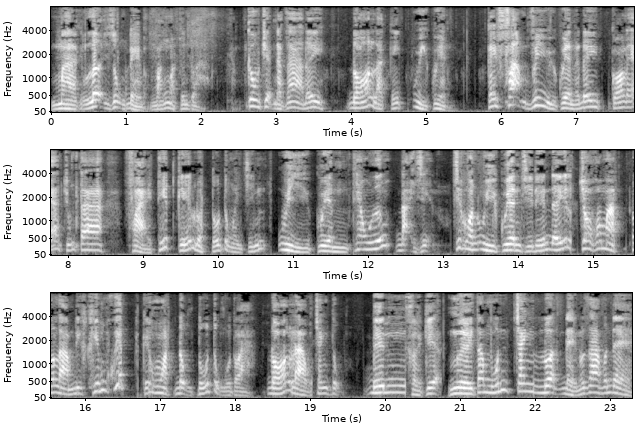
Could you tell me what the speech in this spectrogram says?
mà lợi dụng để vắng mặt phiên tòa. Câu chuyện đặt ra ở đây đó là cái ủy quyền cái phạm vi ủy quyền ở đây có lẽ chúng ta phải thiết kế luật tố tụng hành chính ủy quyền theo hướng đại diện. Chứ còn ủy quyền chỉ đến đấy cho có mặt nó làm đi khiếm khuyết cái hoạt động tố tụng của tòa. Đó là tranh tụng. Bên khởi kiện người ta muốn tranh luận để nó ra vấn đề.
